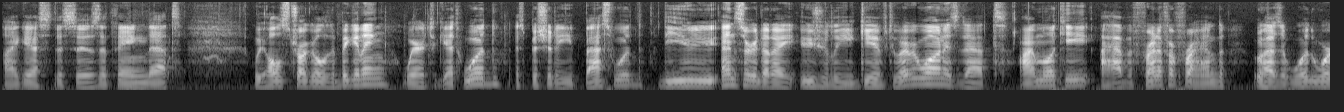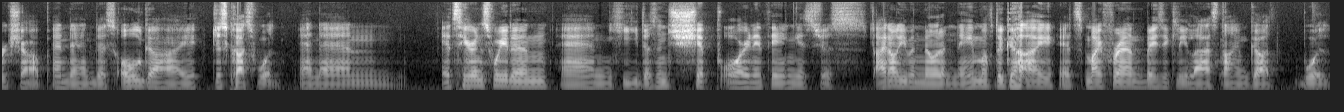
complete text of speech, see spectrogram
I guess this is a thing that we all struggle at the beginning, where to get wood, especially basswood. The answer that I usually give to everyone is that I'm lucky, I have a friend of a friend who has a wood workshop and then this old guy just cuts wood and then it's here in Sweden and he doesn't ship or anything. It's just, I don't even know the name of the guy. It's my friend basically last time got wood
